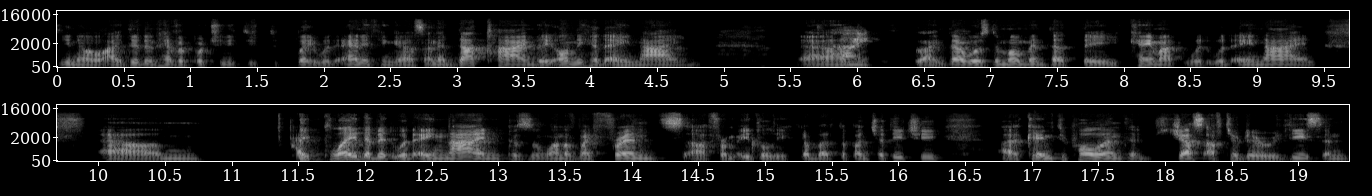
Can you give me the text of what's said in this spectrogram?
you know, I didn't have opportunity to play with anything else. And at that time, they only had A9, Uh, right. Like that was the moment that they came out with with A9. Um, I played a bit with A9 because one of my friends uh, from Italy, Roberto Panciatici, uh, came to Poland just after the release, and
